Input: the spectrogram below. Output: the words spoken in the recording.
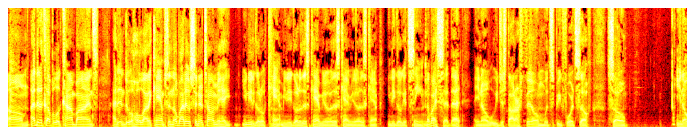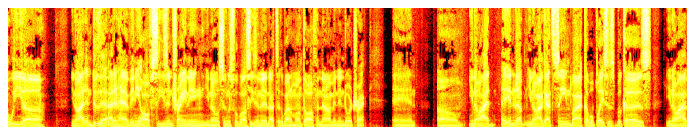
Um, I did a couple of combines. I didn't do a whole lot of camps, and nobody was sitting there telling me, "Hey, you need to go to a camp. You need to go to this camp. You need to go to this camp. You need to go to this camp. You need to go get seen." Nobody said that. You know, we just thought our film would speak for itself. So, you know, we, uh, you know, I didn't do that. I didn't have any off-season training. You know, as soon as football season ended, I took about a month off, and now I'm in indoor track. And um, you know, I, I ended up, you know, I got seen by a couple places because, you know, I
